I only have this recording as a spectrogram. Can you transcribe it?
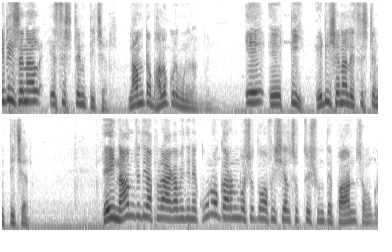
additional assistant teacher নামটা ভালো করে মনে রাখবেন। A A T additional assistant teacher এই নাম যদি আপনারা আগামী দিনে কোনো কারণবশত অফিসিয়াল সূত্রে শুনতে পান, সমগ্র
